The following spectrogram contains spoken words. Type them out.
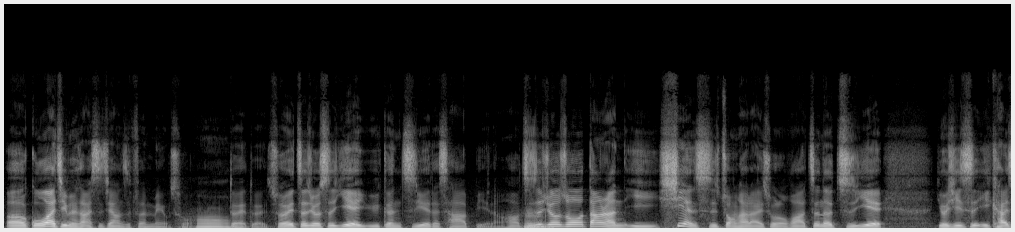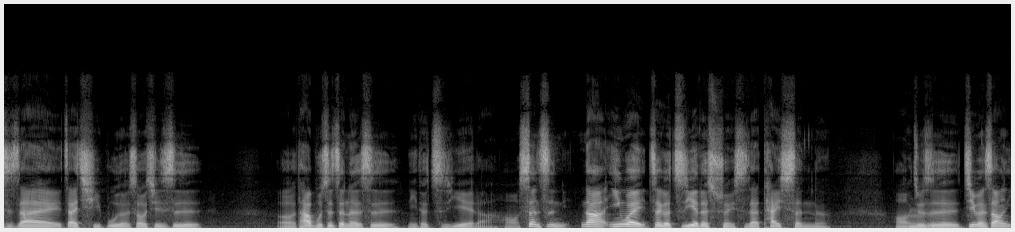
呃，国外基本上也是这样子分，没有错。哦，对对，所以这就是业余跟职业的差别了哈。只是就是说，当然以现实状态来说的话，真的职业，尤其是一开始在在起步的时候，其实是呃，它不是真的是你的职业了。哦，甚至那因为这个职业的水实在太深了，哦，就是基本上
